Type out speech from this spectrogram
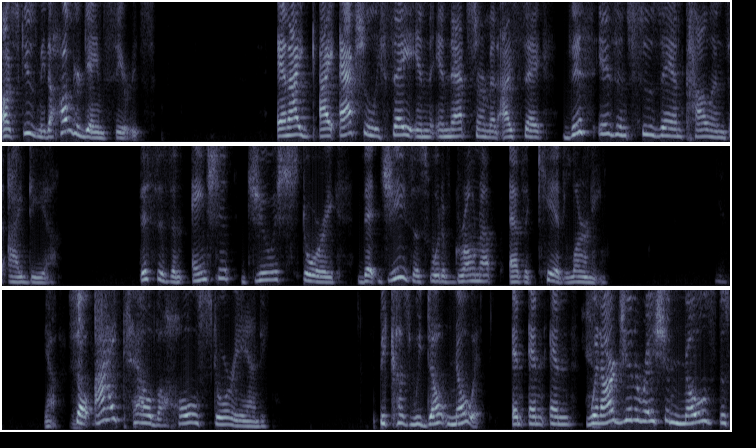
uh, excuse me, the Hunger Games series. And I, I actually say in, in that sermon, I say, this isn't Suzanne Collins' idea. This is an ancient Jewish story that Jesus would have grown up as a kid learning. Yeah. So I tell the whole story, Andy because we don't know it. And, and, and when our generation knows the,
